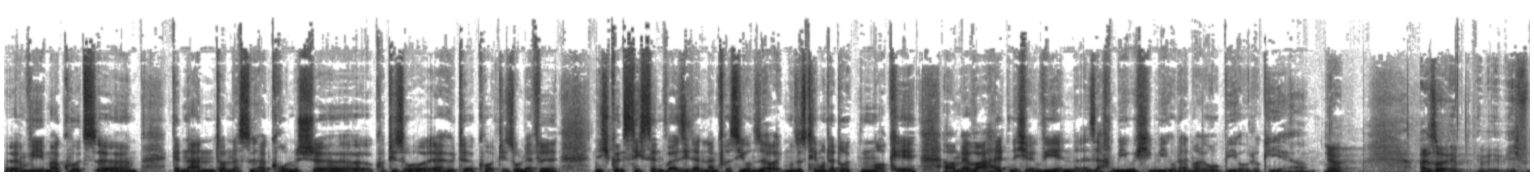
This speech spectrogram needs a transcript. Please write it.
irgendwie mal kurz äh, genannt und das äh, chronische Cortisol äh, erhöhte Cortisol-Level nicht günstig sind, weil sie dann langfristig unser Immunsystem unterdrücken, okay. Aber mehr war halt nicht irgendwie in, Sachen Biochemie oder Neurobiologie. Ja. ja. Also ich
